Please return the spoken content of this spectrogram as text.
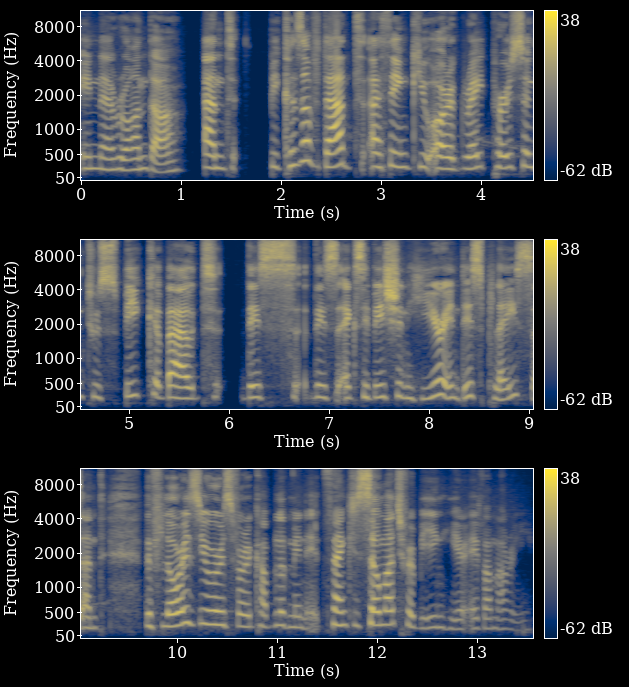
in uh, Rwanda, and because of that, I think you are a great person to speak about this this exhibition here in this place. And the floor is yours for a couple of minutes. Thank you so much for being here, Eva Marie.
